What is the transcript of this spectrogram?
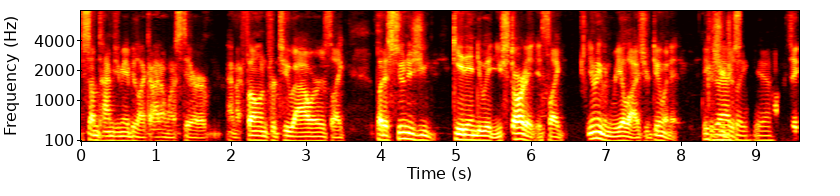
sometimes you may be like i don't want to stare at my phone for two hours like but as soon as you get into it and you start it it's like you don't even realize you're doing it because exactly. you're just yeah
